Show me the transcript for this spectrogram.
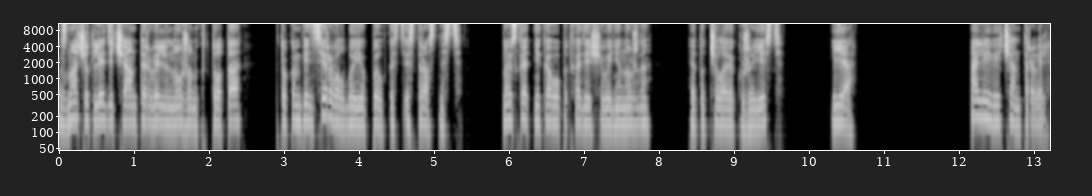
значит, леди Чантервиль нужен кто-то, кто компенсировал бы ее пылкость и страстность. Но искать никого подходящего и не нужно. Этот человек уже есть. Я. Оливия Чантервиль.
